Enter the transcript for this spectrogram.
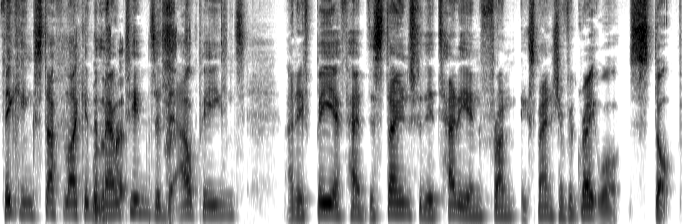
Thinking stuff like in Well, the the fa- mountains and the Alpines, and if BF had the stones for the Italian front expansion for Great War. Stop.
